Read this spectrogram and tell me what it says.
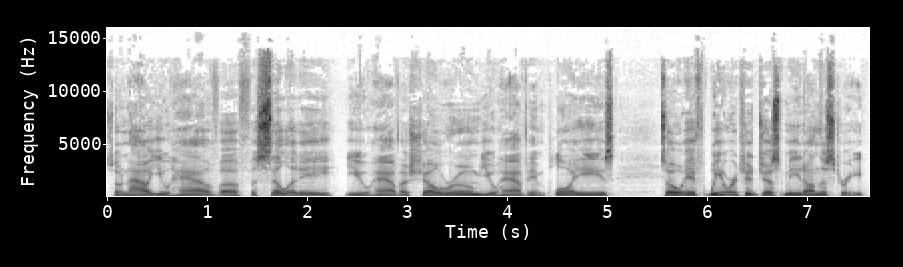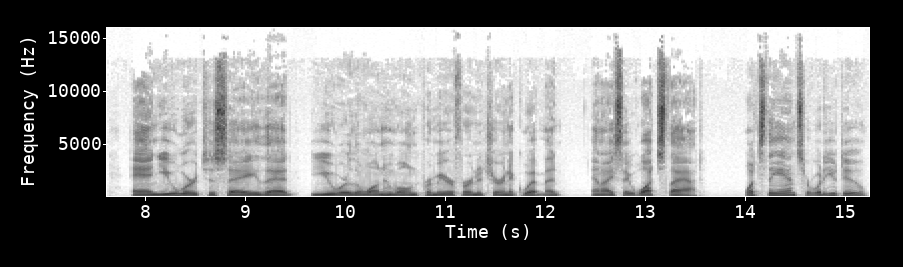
So now you have a facility, you have a showroom, you have employees. So if we were to just meet on the street and you were to say that you were the one who owned Premier Furniture and Equipment, and I say, What's that? What's the answer? What do you do?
